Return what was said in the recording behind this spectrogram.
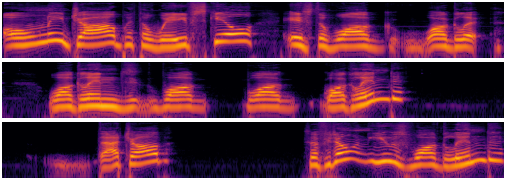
only job with a wave skill is the Wog... Woglet... Woglind... Wog... Wog... Woglind? That job? So if you don't use Woglind,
